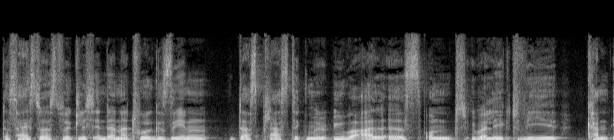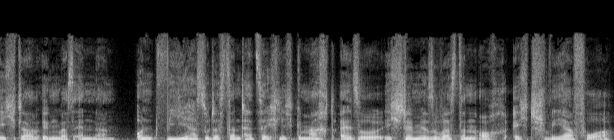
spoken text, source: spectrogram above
Das heißt, du hast wirklich in der Natur gesehen, dass Plastikmüll überall ist und überlegt, wie kann ich da irgendwas ändern? Und wie hast du das dann tatsächlich gemacht? Also ich stelle mir sowas dann auch echt schwer vor.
